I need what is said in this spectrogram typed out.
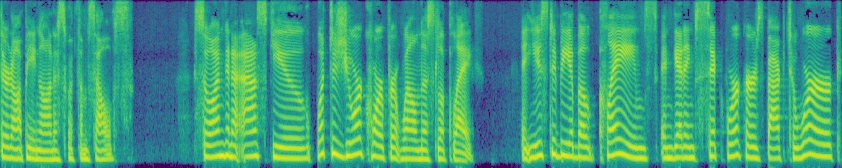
they're not being honest with themselves. So I'm going to ask you, what does your corporate wellness look like? It used to be about claims and getting sick workers back to work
